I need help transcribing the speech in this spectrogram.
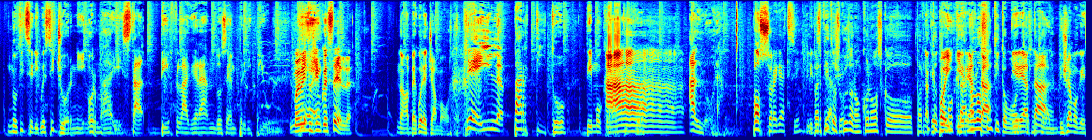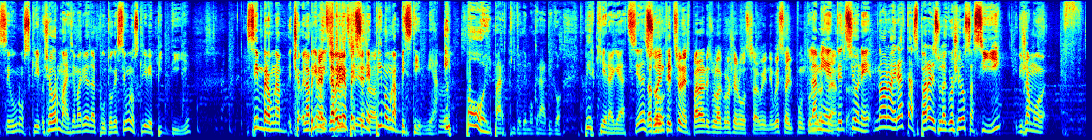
notizie di questi giorni ormai sta deflagrando sempre di più. Il Movimento è- 5 Stelle. No, vabbè, quello è già morto. Che è il Partito Democratico. Ah. Allora, posso ragazzi? Il partito, scusa, non conosco No, Partito che poi in Democratico. realtà, non l'ho sentito molto. in realtà diciamo che se uno scrive, cioè ormai siamo arrivati al punto che se uno scrive PD sembra una cioè la prima, Pensi- la prima pensi, impressione è esatto. prima una bestemmia e poi Partito Democratico. Perché ragazzi, adesso La tua intenzione è sparare sulla Croce Rossa, quindi questo è il punto la di mia partenza. intenzione, no, no, in realtà sparare sulla Croce Rossa sì, diciamo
